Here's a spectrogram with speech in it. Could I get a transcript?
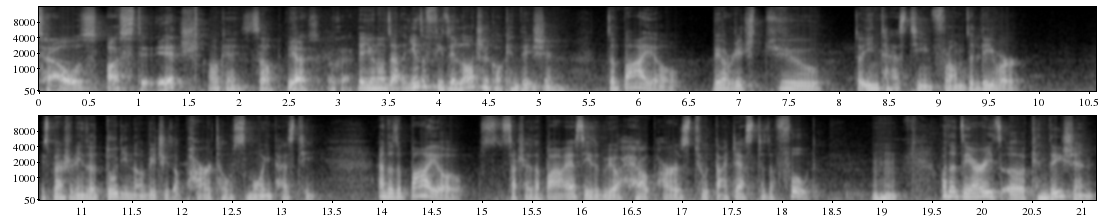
tells us to itch? Okay. So yeah. Yes, okay. Yeah, you know that in the physiological condition, the bile will reach to the intestine from the liver, especially in the duodenum, which is a part of small intestine. And the bile, such as the bile acid, will help us to digest the food. Mhm. But there is a condition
